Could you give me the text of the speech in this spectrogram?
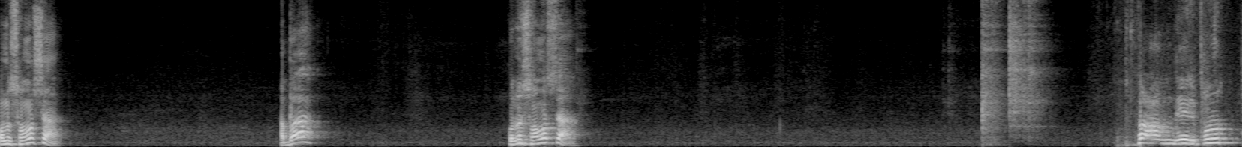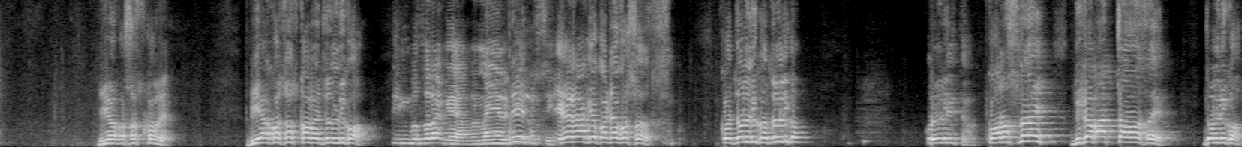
কোনো সমস্যা? আব্বা? কোনো সমস্যা? বান্দির পুত বিয়া করছস কবে? বিয়া করছস কবে? জলদি কর। তিন বছর আগে আপনার মাইয়ের বিয়ে করছি। এর আগে কয়টা করছস? ক জলদি কর জলদি কর। করলেই তো। করস নাই দুটা বাচ্চাও আছে। জলদি কর।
